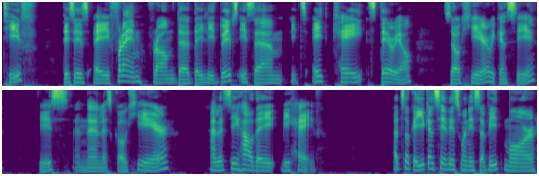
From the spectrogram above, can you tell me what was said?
tiff this is a frame from the daily dweebs. It's um it's 8k stereo. So here we can see this and then let's go here and let's see how they behave. That's okay. You can see this one is a bit more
